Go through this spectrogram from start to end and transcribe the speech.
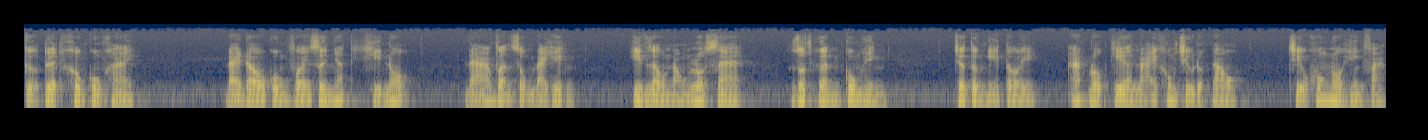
Cự tuyệt không cung khai. Đại đầu cùng với dư nhất khí nộ Đã vận dụng đại hình, In dấu nóng lột ra, Rút gần cung hình. Chưa từng nghĩ tới, Ác đồ kia lại không chịu được đau, Chịu không nổi hình phạt.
